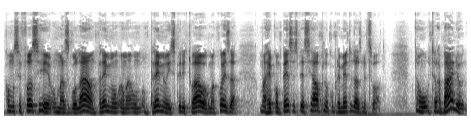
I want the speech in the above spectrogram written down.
como se fosse uma sgulá, um prêmio, uma, um, um prêmio espiritual, alguma coisa uma recompensa especial pelo cumprimento das mitzvot. Então, o trabalho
